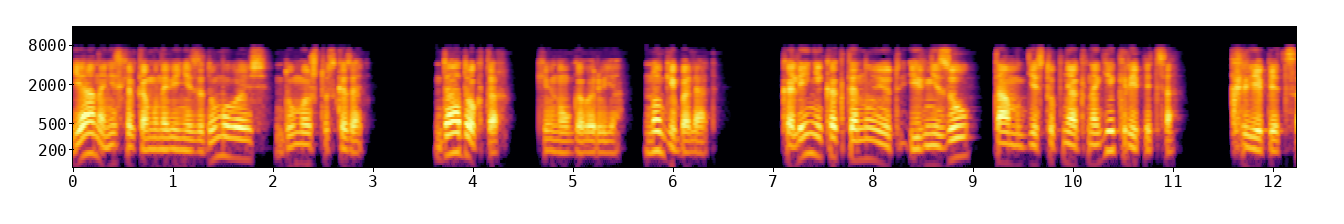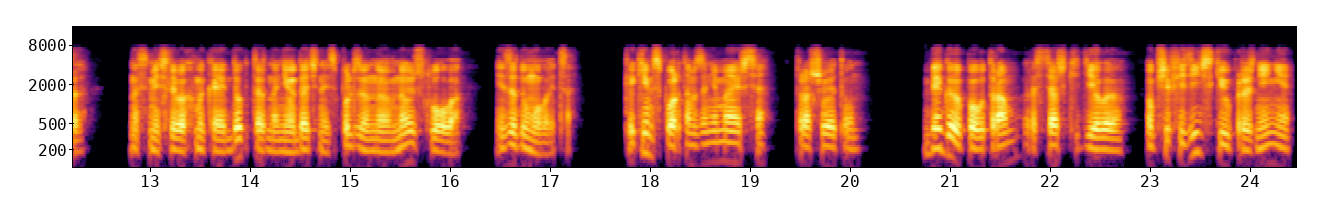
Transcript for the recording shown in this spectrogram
Я на несколько мгновений задумываюсь, думаю, что сказать. «Да, доктор», – кивнул, говорю я, – «ноги болят. Колени как-то ноют, и внизу, там, где ступня к ноге крепится». «Крепится», – насмешливо хмыкает доктор на неудачно использованное мною слово и задумывается. «Каким спортом занимаешься?» – спрашивает он. «Бегаю по утрам, растяжки делаю, общефизические упражнения,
